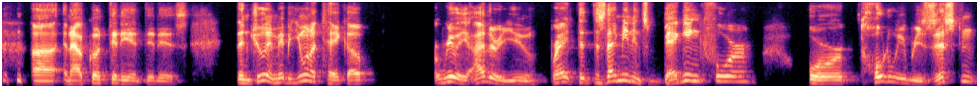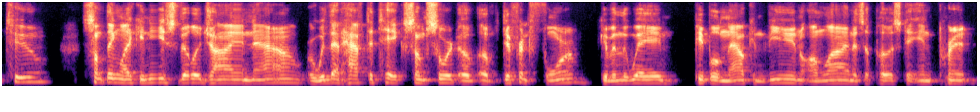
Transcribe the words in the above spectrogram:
uh, and how quotidian it is. Then, Julian, maybe you want to take up, or really either of you, right? Does that mean it's begging for or totally resistant to something like an East Village Eye now? Or would that have to take some sort of, of different form given the way people now convene online as opposed to in print?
